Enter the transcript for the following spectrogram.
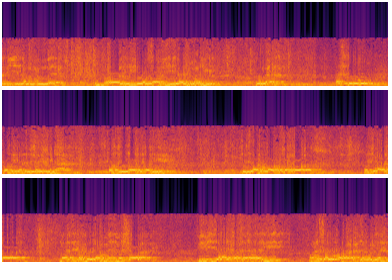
نبينا محمد وآله وصحبه أجمعين. وبعد، أشكر فضيلة شيخنا فضل الله الرحيم جزاه الله خيرا، وجعل ما تكبده من المشاق في ميزان حسناته، ونسأل الله عز وجل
